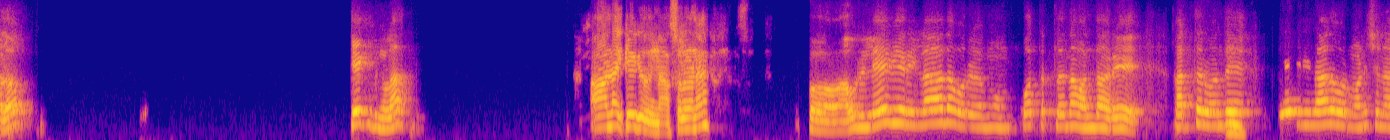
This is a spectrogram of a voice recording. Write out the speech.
ஹலோ? கேக்குதுங்களா? ஆனா கேக்குதுங்கண்ணா. சொல்லுங்கண்ணா. இப்போ அவர் லேவியர் இல்லாத ஒரு கோத்திரத்துல தான் வந்தாரு. கர்த்தர் வந்து லேவியர் இல்லாத ஒரு மனுஷனை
